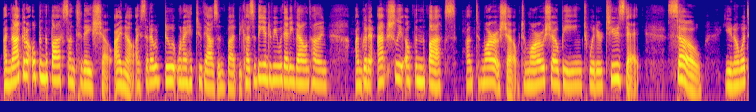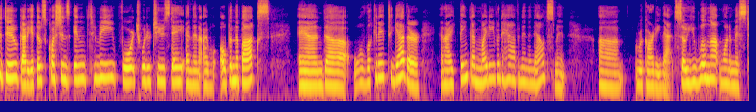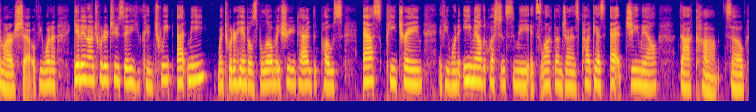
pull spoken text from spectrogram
I'm not going to open the box on today's show. I know. I said I would do it when I hit 2,000, but because of the interview with Eddie Valentine, I'm going to actually open the box on tomorrow's show. Tomorrow's show being Twitter Tuesday. So, you know what to do. Got to get those questions into me for Twitter Tuesday, and then I will open the box and uh, we'll look at it together. And I think I might even have an announcement um, regarding that. So you will not want to miss tomorrow's show. If you want to get in on Twitter Tuesday, you can tweet at me. My Twitter handle is below. Make sure you tag the post. Ask P Train. If you want to email the questions to me, it's locked on giants podcast at gmail.com com. So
